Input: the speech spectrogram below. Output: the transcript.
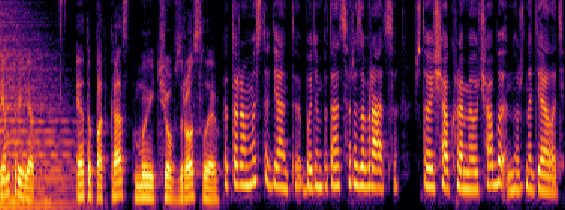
Всем привет! Это подкаст «Мы чё, взрослые?», в котором мы, студенты, будем пытаться разобраться, что еще кроме учебы нужно делать,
